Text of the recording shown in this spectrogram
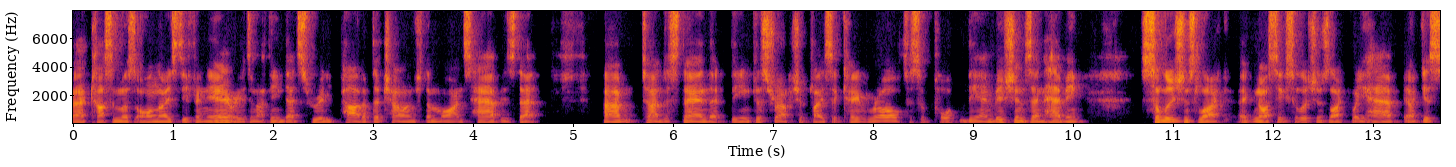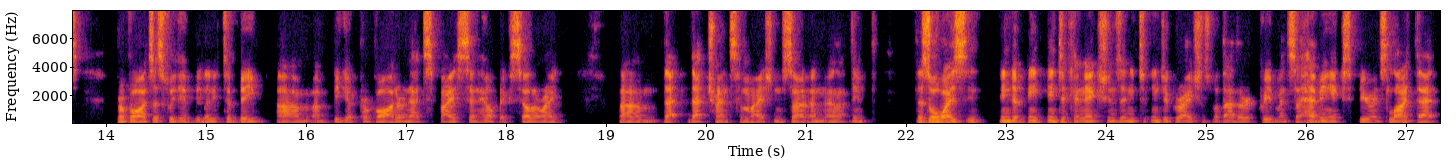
our customers on those different areas. And I think that's really part of the challenge the mines have is that um, to understand that the infrastructure plays a key role to support the ambitions and having solutions like agnostic solutions like we have, I guess, provides us with the ability to be um, a bigger provider in that space and help accelerate um, that that transformation. So, and, and I think there's always inter interconnections and inter integrations with other equipment. So having experience like that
